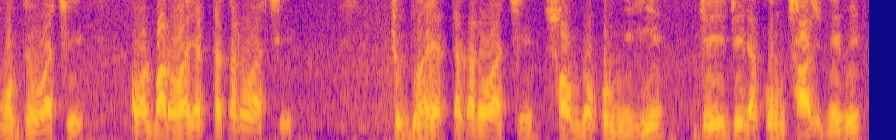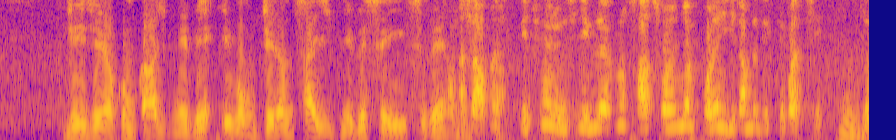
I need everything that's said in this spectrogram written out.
মধ্যেও আছে আবার বারো হাজার টাকারও আছে চোদ্দ হাজার টাকারও আছে সব রকম মিলিয়ে যে যেরকম সাজ নেবে যে যেরকম কাজ নেবে এবং যেরকম সাইজ নেবে সেই হিসেবে আচ্ছা আপনার পেছনে রয়েছে যেগুলো এখনও সাজ সরঞ্জাম করেনি যেটা আমরা দেখতে পাচ্ছি। তো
